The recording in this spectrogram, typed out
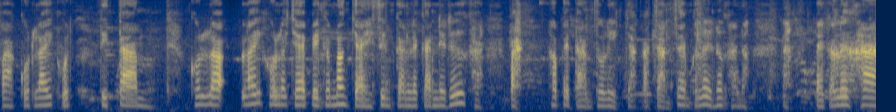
ฝากกดไลค์กดติดตาม คนละไลค์คนละแชร์เป็นกำลังใจซึ่งกันและกันเด้อค่ะไปเข้าไปตามตัวเลขจากอาจารย์แซมกันเลยนะคะเนาะอะไปกันเลยค่ะ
